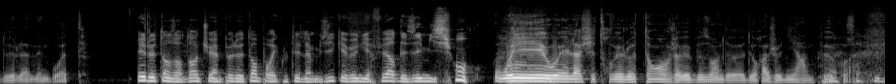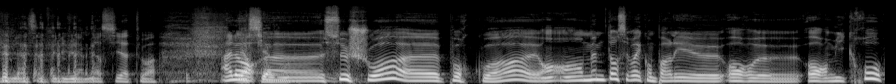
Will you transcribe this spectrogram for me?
de la même boîte. Et de temps en temps, tu as un peu de temps pour écouter de la musique et venir faire des émissions. Oui, oui, là j'ai trouvé le temps. J'avais besoin de, de rajeunir un peu. Quoi. Ça fait du bien, ça fait du bien. Merci à toi. Alors, à euh, ce choix, euh, pourquoi en, en même temps, c'est vrai qu'on parlait euh, hors, euh, hors micro.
